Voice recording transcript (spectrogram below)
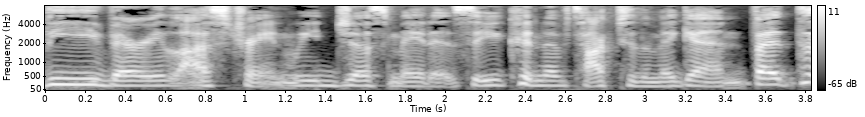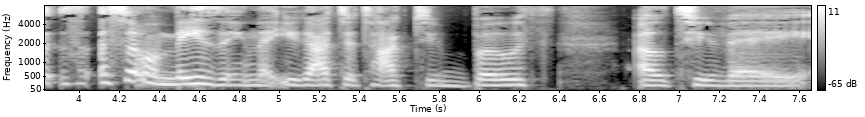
the very last train. We just made it, so you couldn't have talked to them again. But it's so amazing that you got to talk to both Altuve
